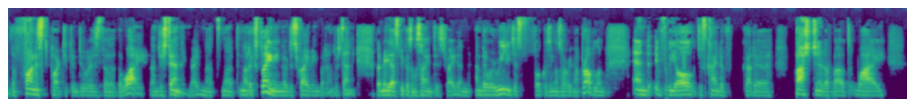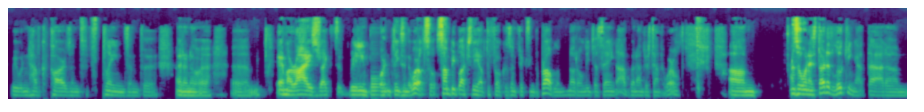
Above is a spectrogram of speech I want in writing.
the funnest part you can do is the the why understanding right not not not explaining or describing but understanding but maybe that's because i'm a scientist right and and they were really just focusing on solving a problem and if we all just kind of got uh, passionate about why we wouldn't have cars and planes and uh, I don't know uh, um, MRIs, right? Really important things in the world. So some people actually have to focus on fixing the problem, not only just saying, oh, "I'm going to understand the world." Um, and so when I started looking at that, um,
